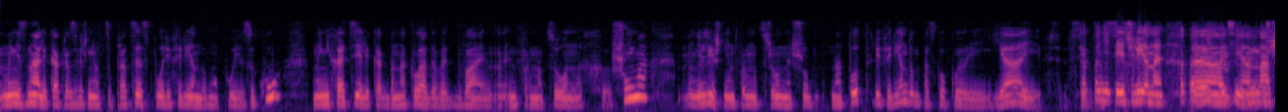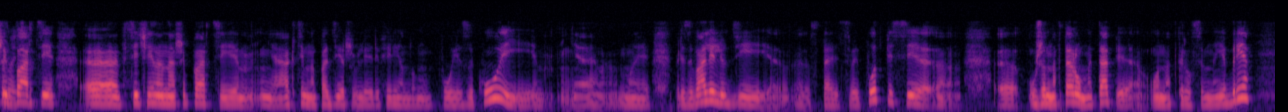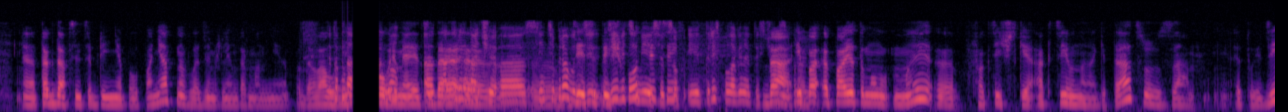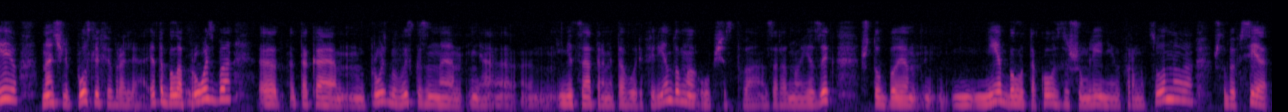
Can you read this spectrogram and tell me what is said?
мы не знали, как развернется процесс по референдуму по языку. Мы не хотели как бы накладывать два информационных шума, лишний информационный шум на тот референдум, поскольку и я, и все, понять, все члены как э, хотели, нашей партии, э, все члены нашей партии активно поддерживали референдум по языку, и э, мы призывали людей э, ставить свои подписи. Уже на втором этапе он открылся в ноябре. Э, тогда в сентябре не было понятно, Владимир Линдерман не подавал Это вовремя Но, эти, так да, или иначе, э, с сентября вот 10 9 подписей. месяцев и 3,5 тысячи Да, и по, поэтому мы э, фактически активную агитацию за эту идею начали после февраля. Это была просьба, э, такая просьба, высказанная инициаторами того референдума общества за родной язык, чтобы не было такого зашумления информационного, чтобы все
